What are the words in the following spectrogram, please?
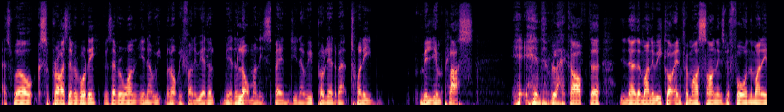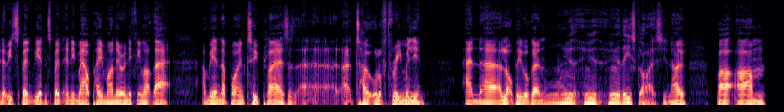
As well, surprised everybody because everyone, you know, we, not be funny. We had a, we had a lot of money to spend. You know, we probably had about twenty million plus in the black after you know the money we got in from our signings before and the money that we spent. We hadn't spent any Maupay money or anything like that, and we end up buying two players at a, a total of three million. And uh, a lot of people are going, who, who, who are these guys? You know, but um,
